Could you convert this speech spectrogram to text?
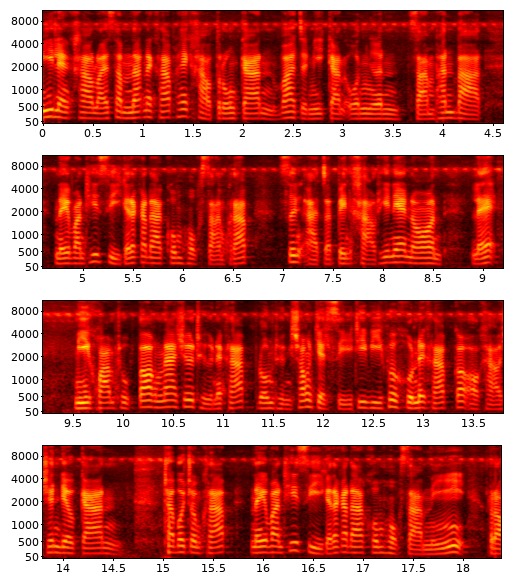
มีแหล่งข่าวหลายสำนักนะครับ ให้ข่าวตรงกันว่าจะมีการโอนเงิน 3,000 บาท ในวันที่ 4 กรกฎาคม 63 ครับ ซึ่งอาจจะเป็นข่าวที่แน่นอน และมีความถูกต้องน่าเชื่อถือนะครับ รวมถึงช่อง 7 สีทีวีเพื่อคุณด้วยครับ ก็ออกข่าวเช่นเดียวกันท่านผู้ชมครับ ในวันที่ 4 กรกฎาคม 63 นี้ เรา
